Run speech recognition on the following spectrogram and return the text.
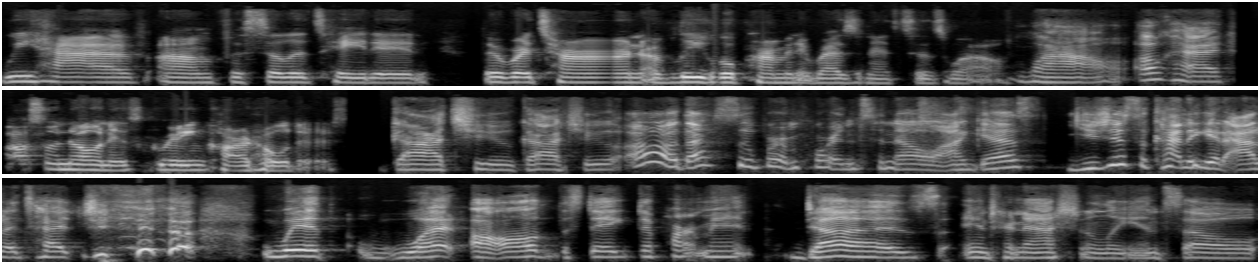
we have um, facilitated the return of legal permanent residents as well. Wow. Okay. Also known as green card holders. Got you. Got you. Oh, that's super important to know. I guess you just kind of get out of touch with what all the State Department does internationally. And so,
